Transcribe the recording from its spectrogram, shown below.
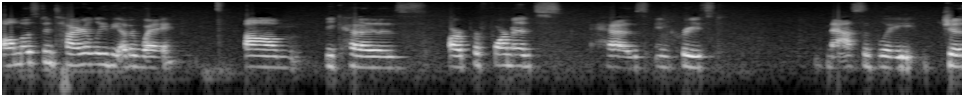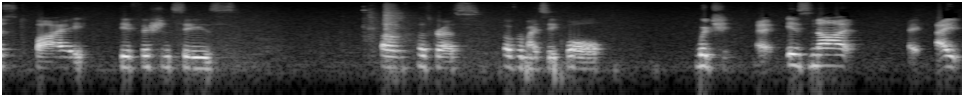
almost entirely the other way um, because our performance has increased massively just by the efficiencies of Postgres over MySQL, which uh, is not, I, I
